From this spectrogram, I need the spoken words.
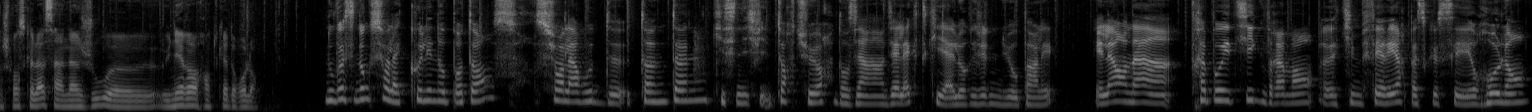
je pense que là, c'est un ajout, euh, une erreur, en tout cas, de Roland. Nous voici donc sur la colline aux potences, sur la route de Taunton, qui signifie torture, dans un dialecte qui est à l'origine du haut-parler. Et là, on a un très poétique, vraiment, euh, qui me fait rire, parce que c'est Roland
